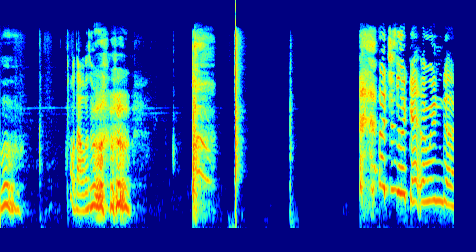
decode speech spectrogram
Ooh. Don't know what that was. I just look at the window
